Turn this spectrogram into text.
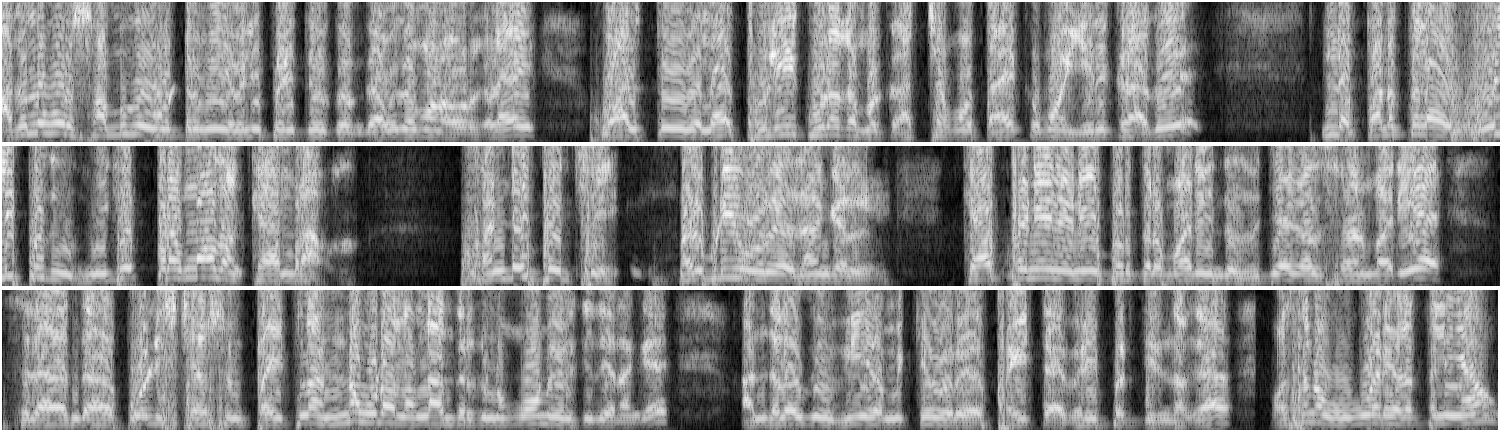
அதுல ஒரு சமூக ஒற்றுமையை வெளிப்படுத்தியிருக்கும் கௌதமன் அவர்களை வாழ்த்துவதில் துளி கூட நமக்கு அச்சமோ தயக்கமோ இருக்காது. இந்த படத்துல ஒழிப்பது மிக பிரமாதம் கேமரா சண்டை போச்சு. மறுபடியும் ஒரு நாங்கள் கேப்டனே நினைவுபடுத்துற மாதிரி இந்த விஜயகாந்த் சார் மாதிரியே சில அந்த போலீஸ் ஸ்டேஷன் ஃபைட்லாம் இன்னும் கூட நல்லா இருந்திருக்கணுமோன்னு இருக்குது எனக்கு. அந்த அளவுக்கு வீரமிக்க ஒரு ஃபைட்டை வெளிப்படுத்தியிருந்தாங்க. வசனம் ஒவ்வொரு இடத்துலையும்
